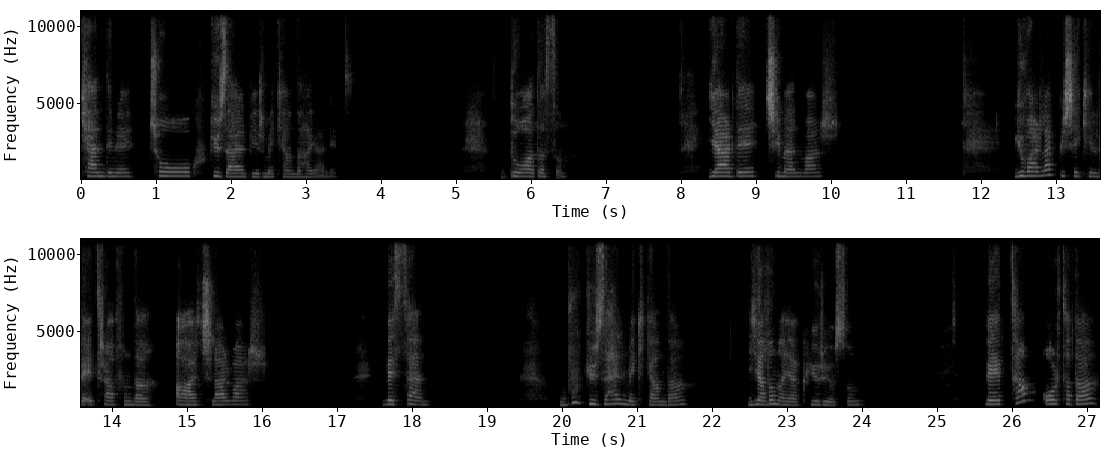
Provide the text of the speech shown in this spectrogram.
kendini çok güzel bir mekanda hayal et. Doğadasın. Yerde çimen var. Yuvarlak bir şekilde etrafında ağaçlar var. Ve sen bu güzel mekanda yalın ayak yürüyorsun ve tam ortada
